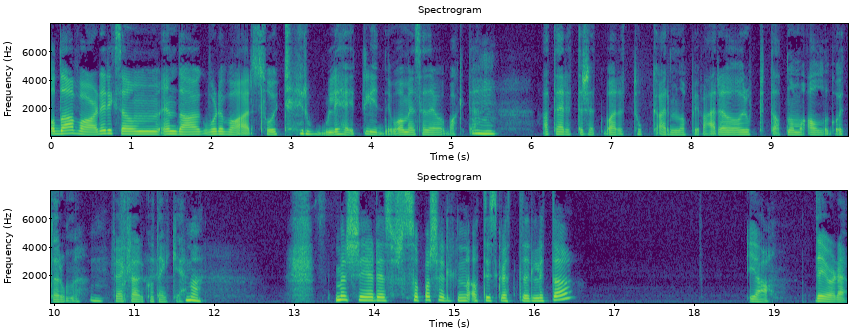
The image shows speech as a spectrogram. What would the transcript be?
Og da var det liksom en dag hvor det var så utrolig høyt lydnivå mens jeg drev og bakte. Mm. At jeg rett og slett bare tok armen opp i været og ropte at nå må alle gå ut av rommet. For jeg klarer ikke å tenke. Nei. Men skjer det såpass sjelden at de skvetter litt da? Ja, det gjør det.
